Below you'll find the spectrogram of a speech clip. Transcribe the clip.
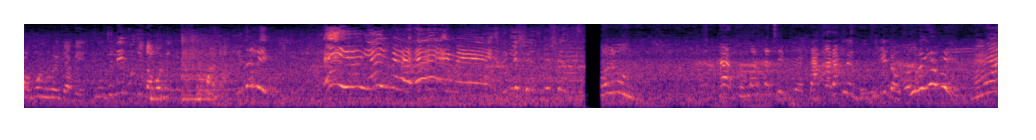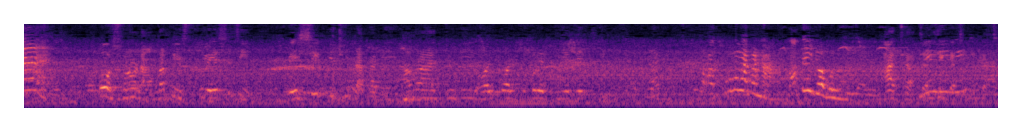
ডবল হয়ে যাবে দুজনেই বলছে ডবল হয়ে যাবে। মা, কি জানি? এই এই এই মেয়ে এই মেয়ে এদিকে এসো, এদিকে বলুন। হ্যাঁ তোমার কাছে টাকা রাখলে দুজনে ডবল হয়ে যাবে? হ্যাঁ। ও শোনো না আমরা তো স্কুলে এসেছি বেশি কিছু টাকা নেই আমরা যদি অল্প অল্প করে দিয়ে দেখি হ্যাঁ? কোনো ব্যাপার না তাতেই ডবল হয়ে যাবে আচ্ছা আচ্ছা ঠিক আছে ঠিক আছে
